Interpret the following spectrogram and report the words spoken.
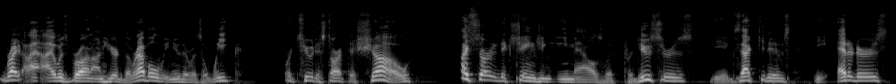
right, I, I was brought on here to the Rebel. We knew there was a week or two to start the show. I started exchanging emails with producers, the executives, the editors,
